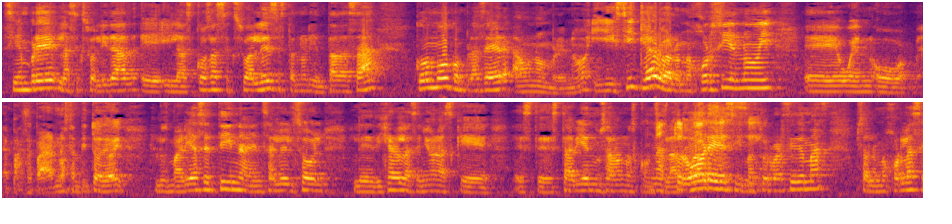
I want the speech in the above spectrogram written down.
siempre la sexualidad eh, y las cosas sexuales están orientadas a cómo complacer a un hombre, ¿no? Y sí, claro, a lo mejor sí en hoy, eh, o en, o para separarnos tantito de hoy, Luz María Cetina en Sale el Sol le dijera a las señoras que este, está bien usar unos consoladores Masturbarse, y sí. masturbarse y demás, pues a lo mejor las,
